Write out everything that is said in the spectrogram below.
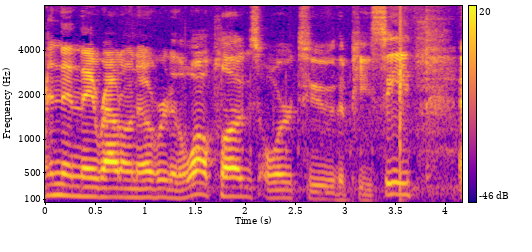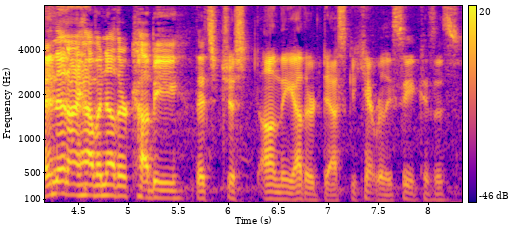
and then they route on over to the wall plugs or to the PC. And then I have another cubby that's just on the other desk. You can't really see because it's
